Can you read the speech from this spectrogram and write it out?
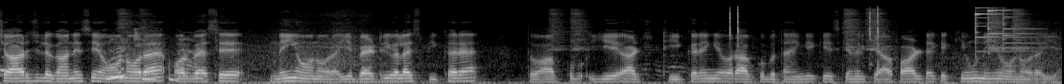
चार्ज लगाने से ऑन हो रहा है और वैसे नहीं ऑन हो रहा है। ये बैटरी वाला स्पीकर है। तो आपको ये आज ठीक करेंगे और आपको बताएँगे कि इसके अंदर क्या फॉल्ट है कि क्यों नहीं ऑन हो रही है।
